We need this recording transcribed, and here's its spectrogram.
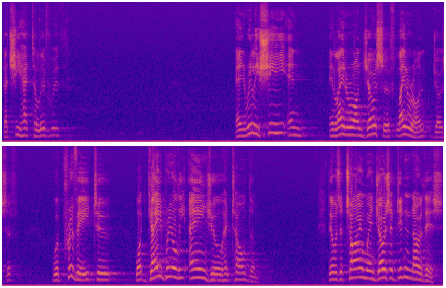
that she had to live with. And really she and and later on Joseph, later on Joseph were privy to what Gabriel the angel had told them. There was a time when Joseph didn't know this,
